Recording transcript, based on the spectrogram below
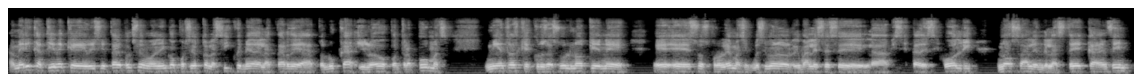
América tiene que visitar el próximo domingo, por cierto, a las cinco y media de la tarde a Toluca y luego contra Pumas mientras que Cruz Azul no tiene eh, esos problemas, inclusive uno de los rivales es eh, la visita de Ciboldi, no salen de la Azteca, en fin,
